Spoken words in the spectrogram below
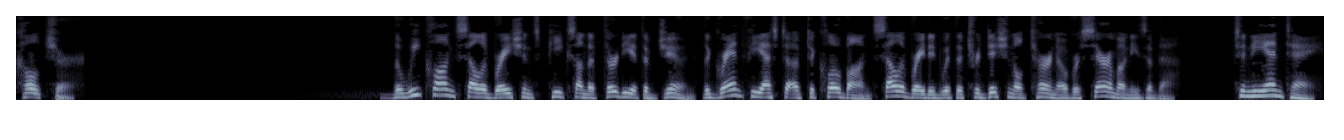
Culture The week-long celebrations peaks on 30 June, the Grand Fiesta of Tacloban celebrated with the traditional turn-over ceremonies of the Teniente,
